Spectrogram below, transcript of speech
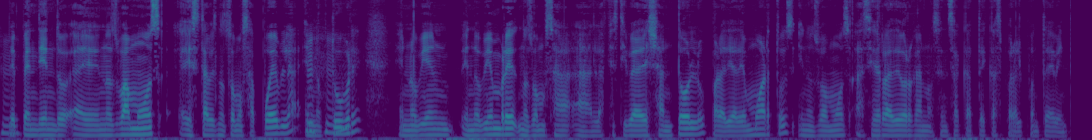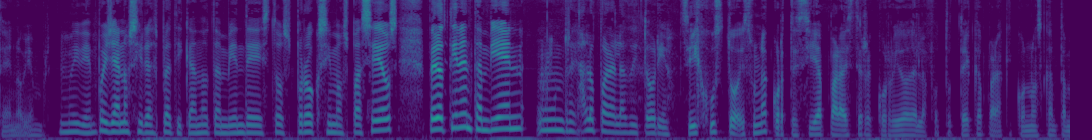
dependiendo, eh, nos vamos, esta vez nos vamos a Puebla en octubre, en noviembre, en noviembre nos vamos a, la festividad de Chantolo para Día de Muertos, y nos vamos a Sierra de Órganos en Zacatecas para el puente de 20 de noviembre. Muy bien, pues ya nos irás platicando también de estos próximos paseos, pero tienen también un regalo para el auditorio. Sí, justo, es una cortesía para este recorrido de la fototeca, para que conozcan también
